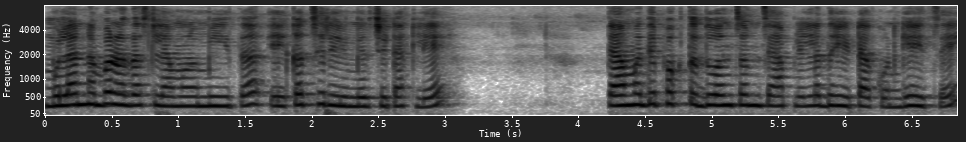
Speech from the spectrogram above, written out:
मुलांना बनवत असल्यामुळं मी इथं एकच हिरवी मिरची टाकली आहे. त्यामध्ये फक्त दोन चमचे आपल्याला दही टाकून घ्यायचं आहे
